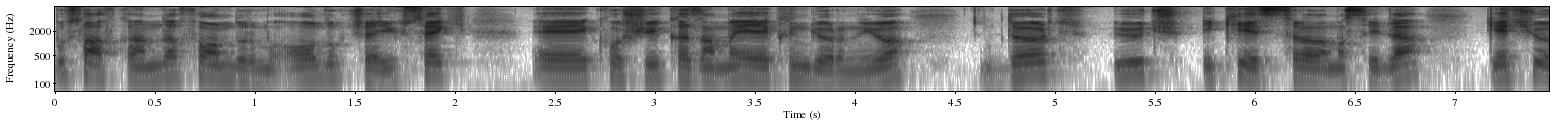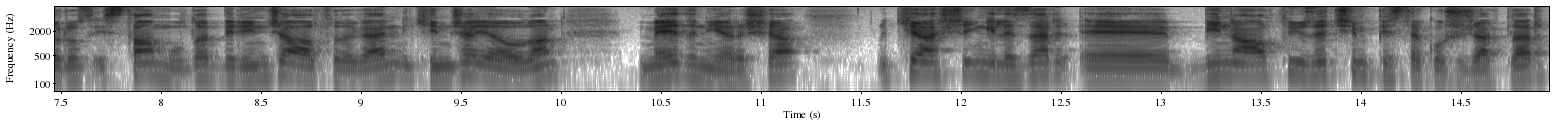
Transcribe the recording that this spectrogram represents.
Bu safkanında form durumu oldukça yüksek. E, koşuyu kazanmaya yakın görünüyor. 4-3-2 sıralamasıyla geçiyoruz. İstanbul'da birinci altılı gayenin ikinci ayağı olan Maiden yarışa. İki yaşlı İngilizler e, 1600'e Çin pistte koşacaklar.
